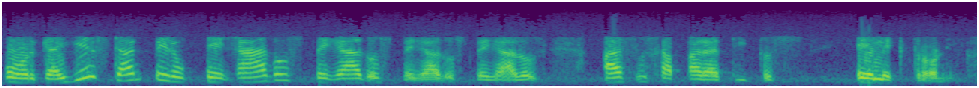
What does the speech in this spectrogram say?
porque ahí están pero pegados, pegados, pegados, pegados a sus aparatitos electrónicos.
